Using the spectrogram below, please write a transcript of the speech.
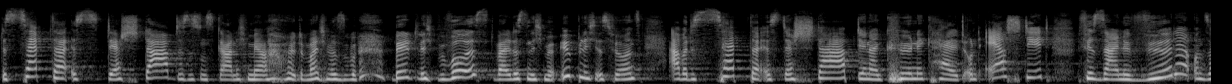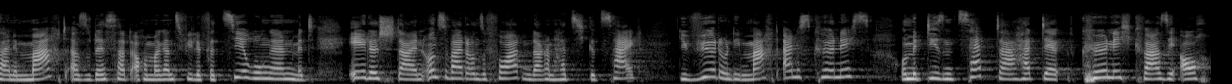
Das Zepter ist der Stab, das ist uns gar nicht mehr heute manchmal so bildlich bewusst, weil das nicht mehr üblich ist für uns. Aber das Zepter ist der Stab, den ein König hält. Und er steht für seine Würde und seine Macht. Also das hat auch immer ganz viele Verzierungen mit Edelsteinen und so weiter und so fort. Und daran hat sich gezeigt, die Würde und die Macht eines Königs. Und mit diesem Zepter hat der König quasi auch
